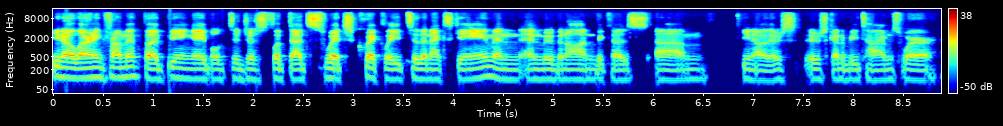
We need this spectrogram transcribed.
you know learning from it but being able to just flip that switch quickly to the next game and and moving on because um, you know, there's there's going to be times where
